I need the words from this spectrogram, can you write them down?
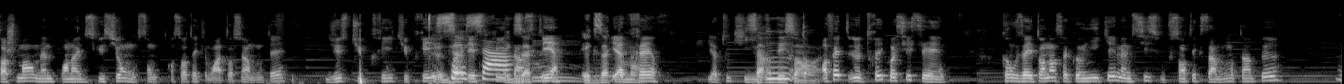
franchement, même pendant la discussion, on, sent- on sentait que bon, attention à monter. Juste tu pries, tu pries, le Saint-Esprit t'inspire. Mm. Et Exactement. après, il y a tout qui. Ça redescend. ouais. En fait, le truc aussi, c'est quand vous avez tendance à communiquer, même si vous sentez que ça monte un peu, Mm.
